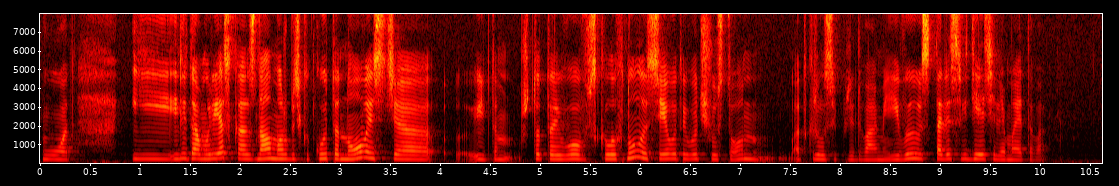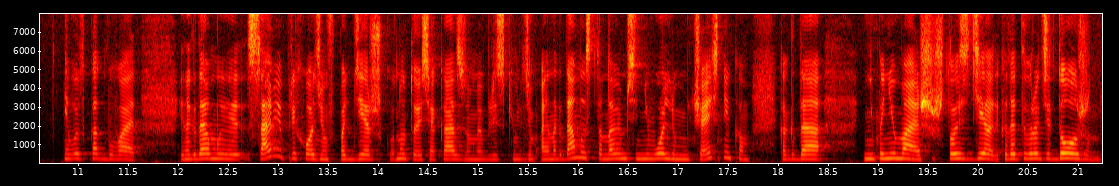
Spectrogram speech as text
вот. И, или там резко знал, может быть, какую-то новость, э, и там что-то его всколыхнуло, все вот его чувства, он открылся перед вами, и вы стали свидетелем этого. И вот как бывает, иногда мы сами приходим в поддержку, ну, то есть оказываем близким людям, а иногда мы становимся невольным участником, когда не понимаешь, что сделать, когда ты вроде должен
